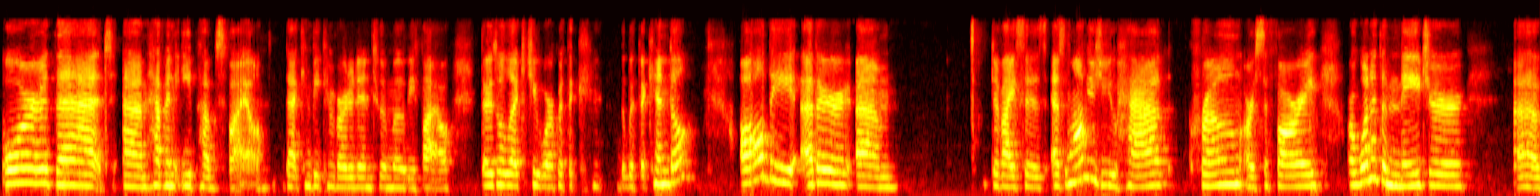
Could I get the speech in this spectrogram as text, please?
or that um, have an EPUBs file that can be converted into a MOBI file. Those will let you work with the, with the Kindle. All the other um, devices, as long as you have Chrome or Safari or one of the major uh,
